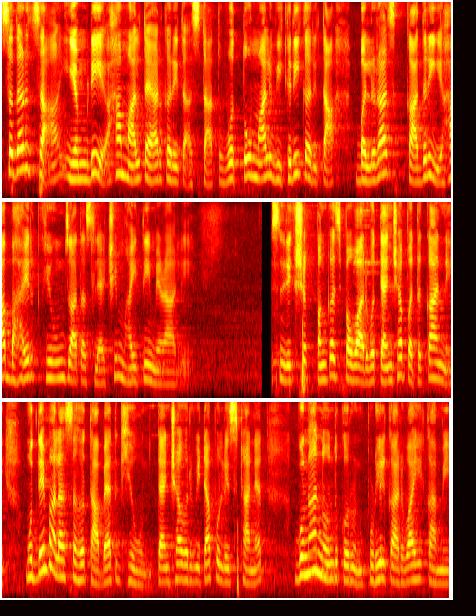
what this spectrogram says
सदरचा एम डी हा माल तयार करीत असतात व तो माल विक्रीकरिता बलराज कादरी हा बाहेर घेऊन जात असल्याची माहिती मिळाली. निरीक्षक पंकज पवार व त्यांच्या पथकाने मुद्देमालासह ताब्यात घेऊन त्यांच्यावर विटा पोलीस ठाण्यात गुन्हा नोंद करून पुढील कारवाई कामी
